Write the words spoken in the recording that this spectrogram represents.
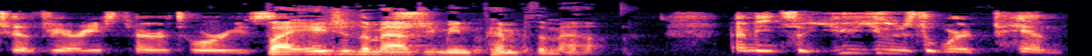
to various territories. By agent them out, you mean pimp them out. I mean, so you use the word pimp,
